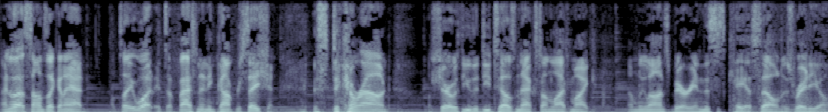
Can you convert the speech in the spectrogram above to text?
I know that sounds like an ad. I'll tell you what, it's a fascinating conversation. Stick around. I'll share with you the details next on Live Mic. I'm Lee Lonsberry, and this is KSL News Radio.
